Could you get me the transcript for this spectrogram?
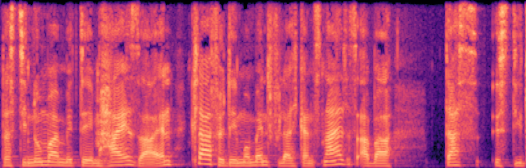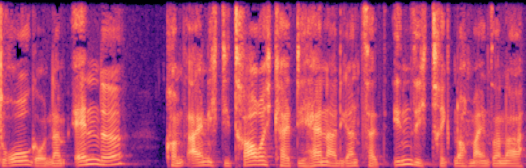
dass die Nummer mit dem High sein, klar, für den Moment vielleicht ganz nice ist, aber das ist die Droge. Und am Ende kommt eigentlich die Traurigkeit, die Hannah die ganze Zeit in sich trägt, nochmal in so einer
